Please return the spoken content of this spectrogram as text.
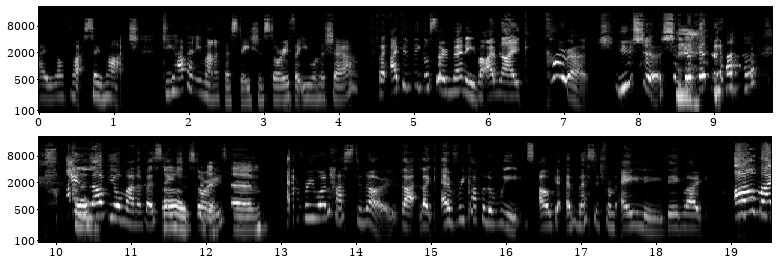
I love that so much. Do you have any manifestation stories that you want to share? Like, I can think of so many, but I'm like, Kyra, you shush. I love your manifestation oh, stories. Um, Everyone has to know that, like, every couple of weeks, I'll get a message from Ailey being like, oh my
